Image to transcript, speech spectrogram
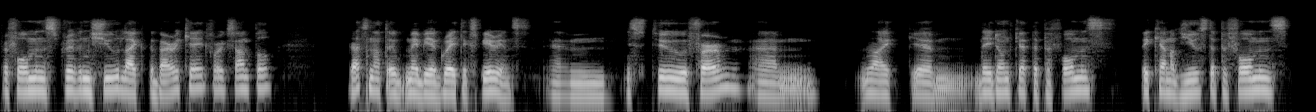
performance driven shoe like the barricade for example that's not a, maybe a great experience. Um, it's too firm. Um, like um, they don't get the performance. They cannot use the performance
